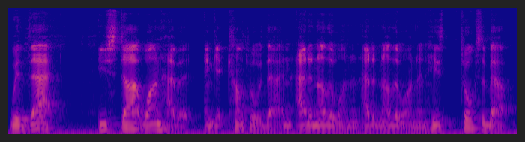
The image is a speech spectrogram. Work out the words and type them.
with that, you start one habit and get comfortable with that, and add another one and add another one. And he talks about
